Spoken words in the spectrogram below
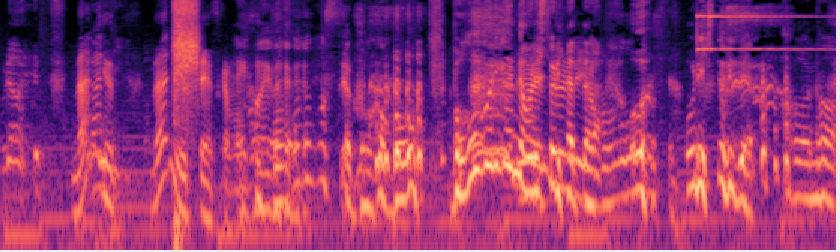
浦和レッズ。何言う、何言ってんすか、もう。ボコボコっすよ。ボコボコ、ボコボコに来んねん俺一人やったら。俺一人で、この、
